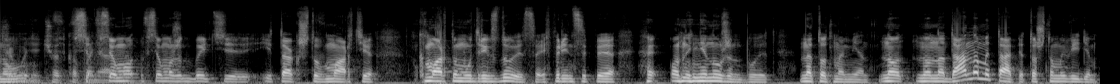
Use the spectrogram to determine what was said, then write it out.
ну, уже будет четко все, понятно. Все, все может быть э, и так, что в марте к марту Мудрик сдуется, и, в принципе, он и не нужен будет на тот момент. Но, но на данном этапе, то, что мы видим,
